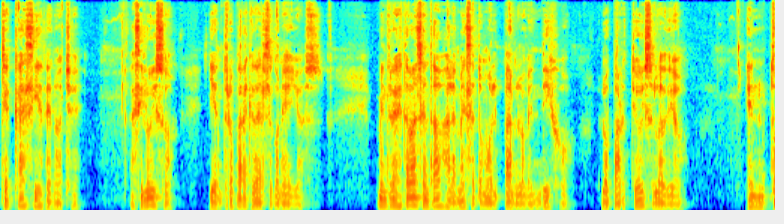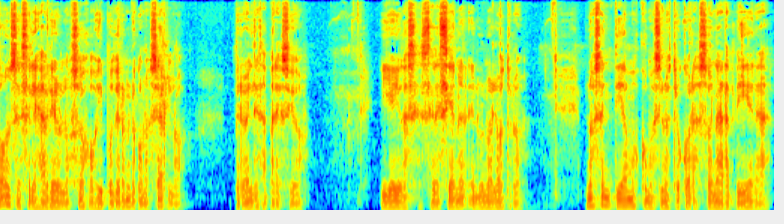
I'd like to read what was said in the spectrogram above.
ya casi es de noche. Así lo hizo, y entró para quedarse con ellos. Mientras estaban sentados a la mesa, tomó el pan, lo bendijo, lo partió y se lo dio. Entonces se les abrieron los ojos y pudieron reconocerlo, pero él desapareció. Y ellos se decían el uno al otro, no sentíamos como si nuestro corazón ardiera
